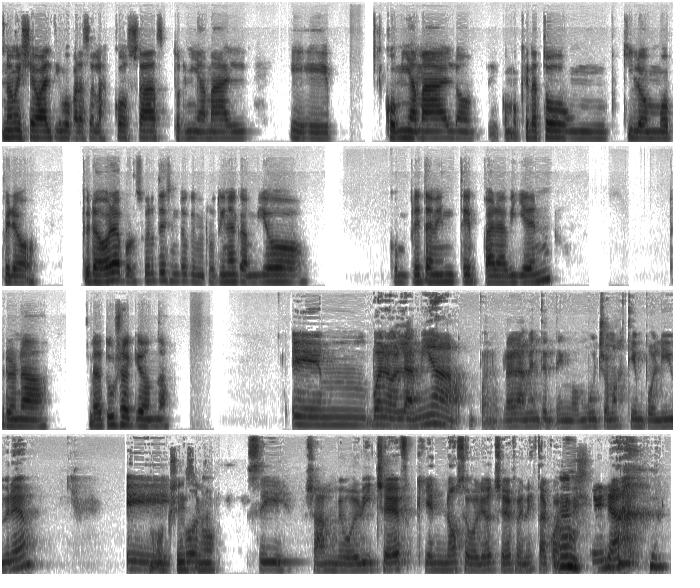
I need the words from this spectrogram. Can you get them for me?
no me llevaba el tiempo para hacer las cosas, dormía mal, eh, comía mal, como que era todo un quilombo, pero, pero ahora por suerte siento que mi rutina cambió completamente para bien. Pero nada, ¿la tuya qué onda? Em, bueno, la mía, bueno, claramente tengo mucho más tiempo libre. Eh, Muchísimo. bueno, sí, ya me volví chef. ¿Quién no se volvió chef en esta cuarentena?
